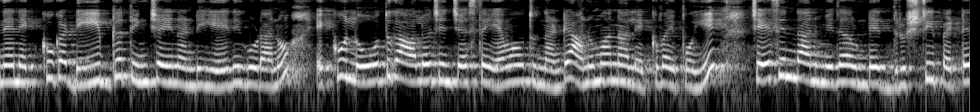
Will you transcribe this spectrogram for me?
నేను ఎక్కువగా డీప్గా థింక్ చేయనండి ఏది కూడాను. ఎక్కువ లోతుగా ఆలోచించేస్తే ఏమవుతుందంటే అనుమానాలు ఎక్కువైపోయి చేసిన దాని మీద ఉండే దృష్టి పెట్టే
